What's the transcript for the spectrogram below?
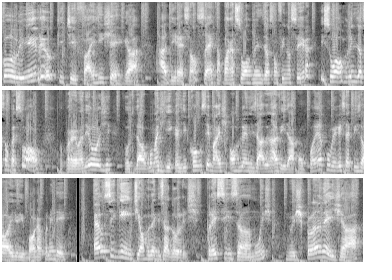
colírio que te faz enxergar a direção certa para sua organização financeira e sua organização pessoal. No programa de hoje, vou te dar algumas dicas de como ser mais organizado na vida. Acompanha comigo esse episódio e bora aprender. É o seguinte, organizadores, precisamos nos planejar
